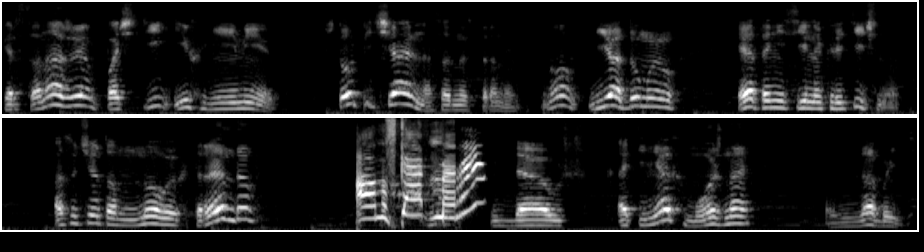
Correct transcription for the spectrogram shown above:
Персонажи почти их не имеют. Что печально, с одной стороны. Но я думаю, это не сильно критично. А с учетом новых трендов... Да уж, о тенях можно забыть.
